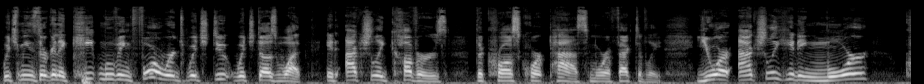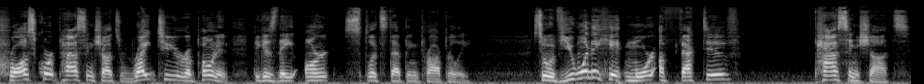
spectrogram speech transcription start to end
which means they're going to keep moving forwards, which do which does what? It actually covers the cross court pass more effectively. You are actually hitting more cross court passing shots right to your opponent because they aren't split stepping properly. So if you want to hit more effective passing shots,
